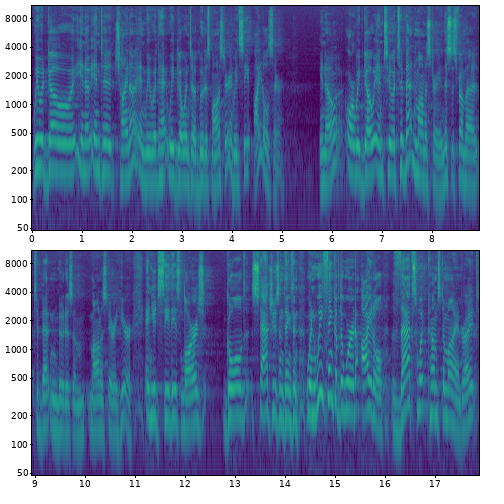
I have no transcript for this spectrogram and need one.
We would go, you know, into China, and we would ha- we'd go into a Buddhist monastery, and we'd see idols there, you know, or we'd go into a Tibetan monastery, and this is from a Tibetan Buddhism monastery here, and you'd see these large gold statues and things. And when we think of the word idol, that's what comes to mind, right?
